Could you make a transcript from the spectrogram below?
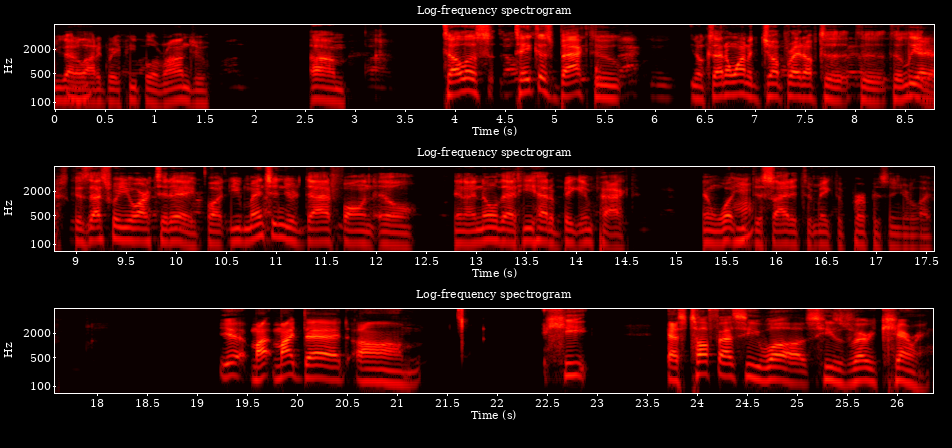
you got a Mhm. lot of great people around you. Um, tell us, take us back to, you know, because I don't want to jump right up to to, to leaders because that's where you are today. But you mentioned your dad falling ill, and I know that he had a big impact in what you Mhm. decided to make the purpose in your life. Yeah, my my dad, um, he, as tough as he was, he was very caring,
